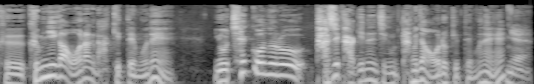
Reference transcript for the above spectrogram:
그 금리가 워낙 낮기 때문에 요 채권으로 다시 가기는 지금 당장 어렵기 때문에 예.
